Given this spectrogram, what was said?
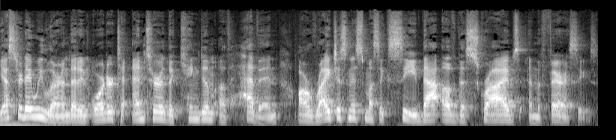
Yesterday, we learned that in order to enter the kingdom of heaven, our righteousness must exceed that of the scribes and the Pharisees.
